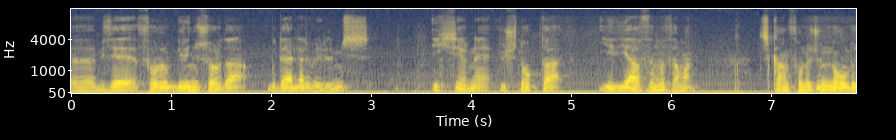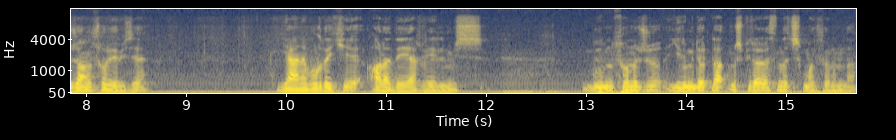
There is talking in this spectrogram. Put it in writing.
Ee, bize soru birinci soruda bu değerler verilmiş. X yerine 3.7 yazdığımız zaman çıkan sonucun ne olacağını soruyor bize. Yani buradaki ara değer verilmiş. Bunun sonucu 24 ile 61 arasında çıkmak zorunda.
